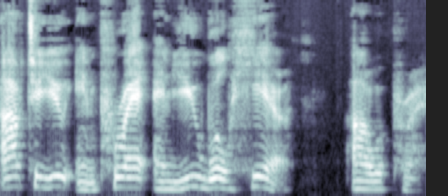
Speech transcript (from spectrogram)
out to you in prayer and you will hear our prayer.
